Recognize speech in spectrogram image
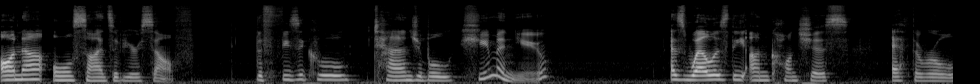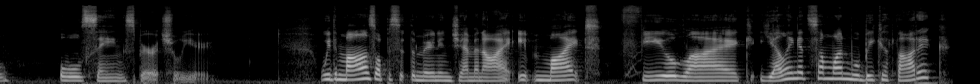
Honor all sides of yourself the physical, tangible human you, as well as the unconscious, ethereal, all seeing spiritual you. With Mars opposite the moon in Gemini, it might feel like yelling at someone will be cathartic.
